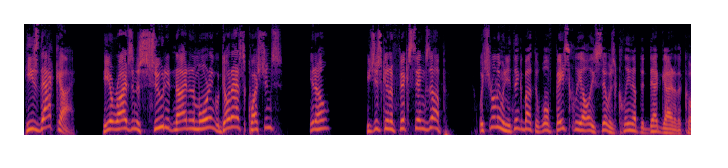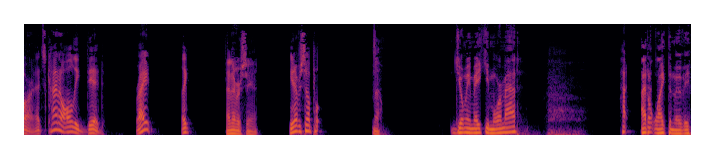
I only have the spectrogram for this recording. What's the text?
He's that guy. He arrives in a suit at nine in the morning. Don't ask questions. You know, he's just going to fix things up. Which really, when you think about the wolf, basically all he said was clean up the dead guy to the car. That's kind of all he did, right? Like, I never seen it. You never saw? no. Do you want me to make you more mad? I don't like the movie.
